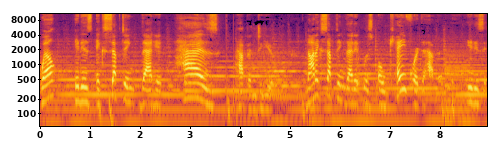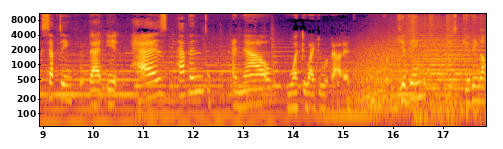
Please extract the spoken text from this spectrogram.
Well, it is accepting that it has happened to you. Not accepting that it was okay for it to happen. It is accepting that it has happened and now what do I do about it? Forgiving is giving up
